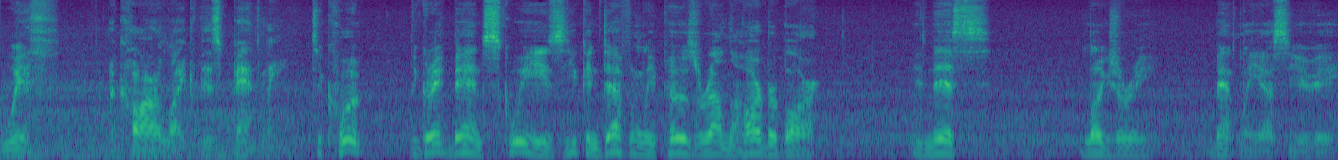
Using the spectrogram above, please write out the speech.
with a car like this Bentley. To quote the great band Squeeze, you can definitely pose around the harbor bar in this luxury Bentley SUV.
